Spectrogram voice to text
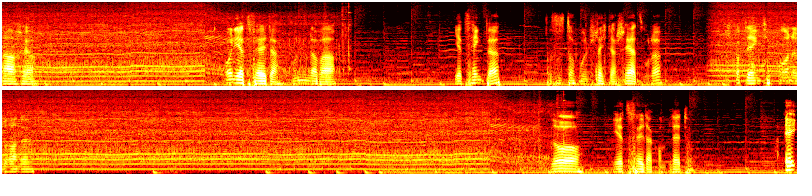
Nachher. Und jetzt fällt er. Wunderbar. Jetzt hängt er. Das ist doch wohl ein schlechter Scherz, oder? Ich glaube, der hängt hier vorne dran. Ne? So, jetzt fällt er komplett. Ey!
